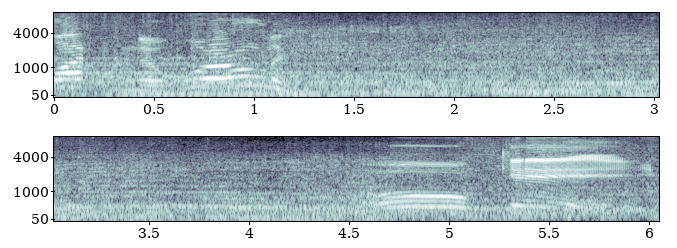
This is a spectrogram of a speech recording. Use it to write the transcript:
What in the world? Okay.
